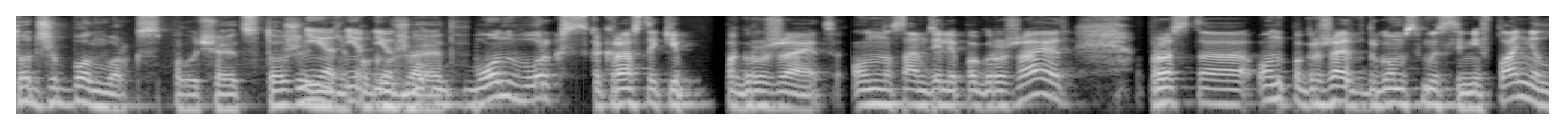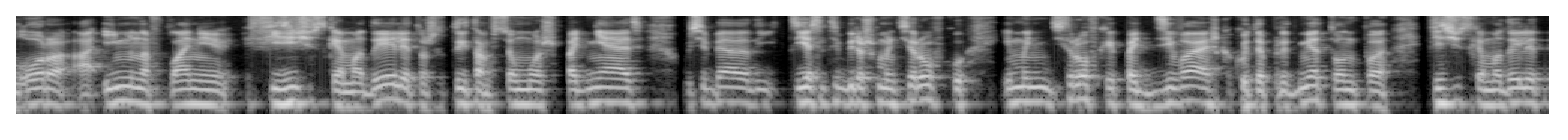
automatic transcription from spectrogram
тот же Boneworks, получается, тоже Нет, не нет, нет. погружает. Boneworks как раз-таки погружает. Он на самом деле погружает, просто он погружает в другом смысле, не в плане лора, а именно в плане физической модели, то, что ты там все можешь поднять. У тебя, если ты берешь монтировку и монтировкой поддеваешь какой-то предмет, то он по физической модели,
